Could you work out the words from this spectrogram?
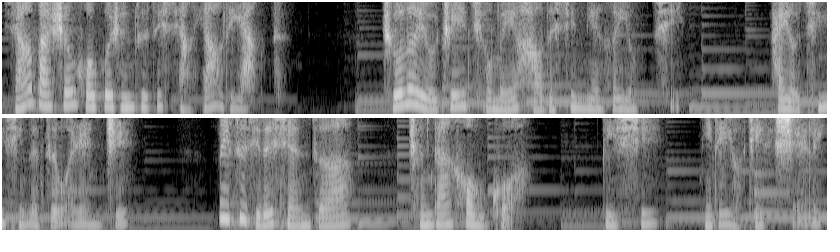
想要把生活过成自己想要的样子，除了有追求美好的信念和勇气，还有清醒的自我认知，为自己的选择承担后果。必须，你得有这个实力，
